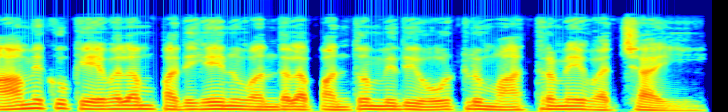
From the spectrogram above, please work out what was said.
ఆమెకు కేవలం పదిహేను వందల పంతొమ్మిది ఓట్లు మాత్రమే వచ్చాయి.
